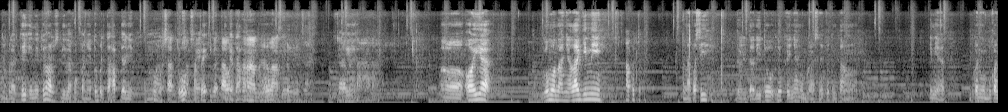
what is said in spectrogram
Nah, berarti ini tuh harus dilakukannya itu bertahap dari umur umur 1 satu sampai tiga tahun, tiga tahun. Ah, bener Oke. banget bener, secara Oke. bertahap Eh, oh iya, gue mau nanya lagi nih, apa tuh kenapa sih dari tadi itu lu kayaknya ngebahasnya itu tentang ini ya, bukan bukan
